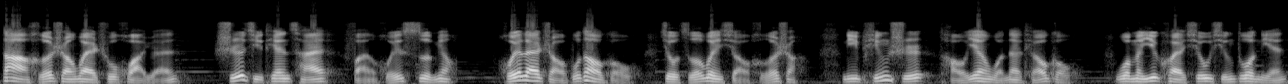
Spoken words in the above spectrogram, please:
大和尚外出化缘，十几天才返回寺庙，回来找不到狗，就责问小和尚：“你平时讨厌我那条狗，我们一块修行多年，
